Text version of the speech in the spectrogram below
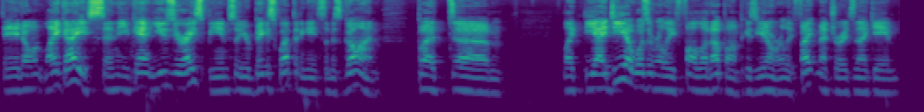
they don't like ice and you can't use your ice beam so your biggest weapon against them is gone. But um, like the idea wasn't really followed up on because you don't really fight Metroids in that game.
